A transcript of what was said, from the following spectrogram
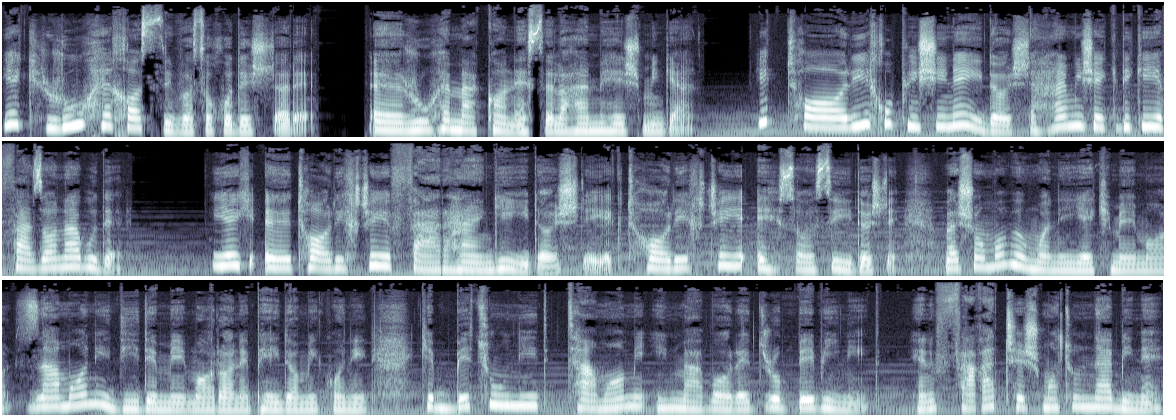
یک روح خاصی واسه خودش داره. روح مکان اصطلاحا بهش میگن. یک تاریخ و پیشینه ای داشته. همین شکلی که یه فضا نبوده. یک تاریخچه فرهنگی داشته. یک تاریخچه احساسی داشته. و شما به عنوان یک معمار زمانی دید معمارانه پیدا می کنید که بتونید تمام این موارد رو ببینید. یعنی فقط چشماتون نبینه.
